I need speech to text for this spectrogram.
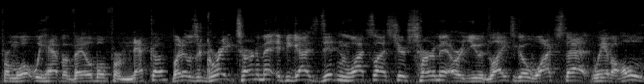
from what we have available from NECA. But it was a great tournament. If you guys didn't watch last year's tournament or you would like to go watch that, we have a whole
